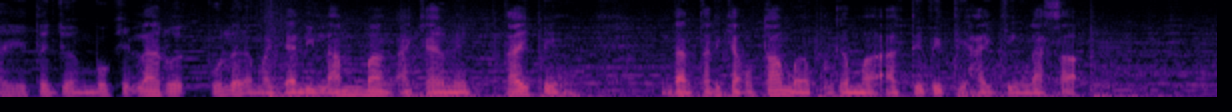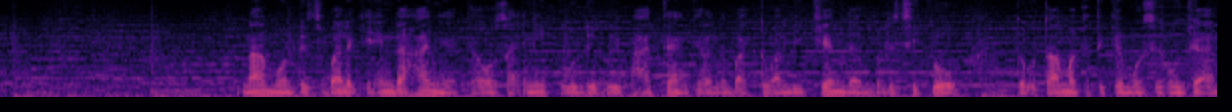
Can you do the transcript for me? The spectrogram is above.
Air terjun Bukit Larut pula menjadi lambang ikonik Taiping dan tarikan utama penggemar aktiviti hiking lasak. Namun di sebalik keindahannya, kawasan ini perlu diberi perhatian kerana batuan licin dan berisiko terutama ketika musim hujan.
